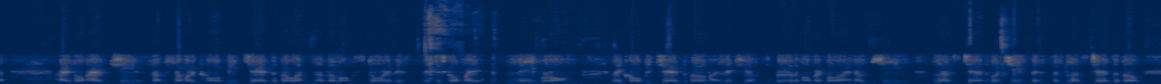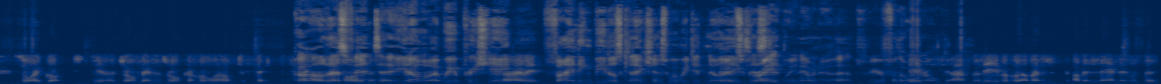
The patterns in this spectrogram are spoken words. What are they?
And I thought, now, Gene, some, someone called me Jezebel. That's another long story. They just got my name wrong. They called me Jezebel. And I, literally, on the spur of the moment, I thought, I know, Gene loves Jezebel. Gene Vincent loves Jezebel. So I got, you know, John Lennon's rock and roll album to fit. Oh, that's part of it. fantastic. You know, uh, we appreciate I mean- finding Beatles connections where we didn't know they existed. great. We never knew that. You're for the world. It's unbelievable. I mean, I mean, Lennon was a,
